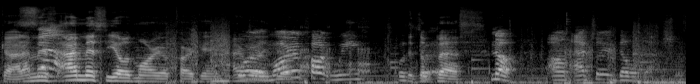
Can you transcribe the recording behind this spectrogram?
God, I miss I miss the old Mario Kart game. I Boy, really do. Mario Kart Wii was It's the best. No, um, actually, Double Dash was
